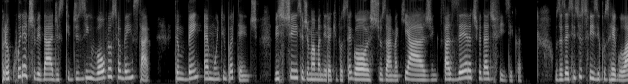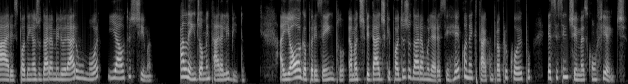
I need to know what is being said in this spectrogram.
procure atividades que desenvolvam o seu bem-estar. Também é muito importante. Vestir-se de uma maneira que você goste, usar maquiagem, fazer atividade física. Os exercícios físicos regulares podem ajudar a melhorar o humor e a autoestima, além de aumentar a libido. A yoga, por exemplo, é uma atividade que pode ajudar a mulher a se reconectar com o próprio corpo e a se sentir mais confiante.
